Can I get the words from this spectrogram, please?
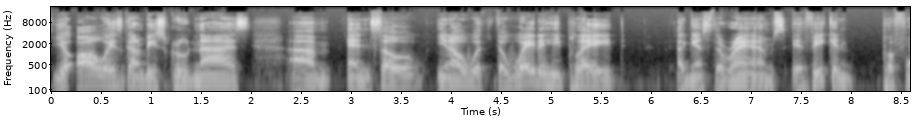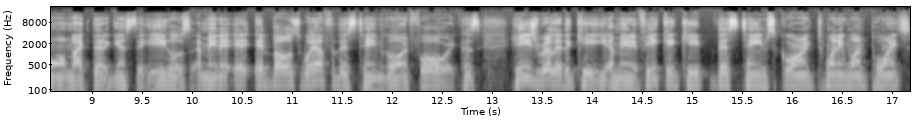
you're always going to be scrutinized. Um, and so, you know, with the way that he played against the Rams, if he can perform like that against the Eagles, I mean, it, it bodes well for this team going forward because he's really the key. I mean, if he can keep this team scoring 21 points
